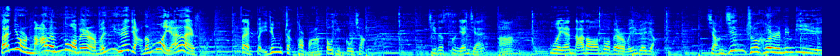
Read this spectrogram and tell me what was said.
咱就是拿了诺贝尔文学奖的莫言来说，在北京整套房都挺够呛。记得四年前啊，莫言拿到诺贝尔文学奖，奖金折合人民币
